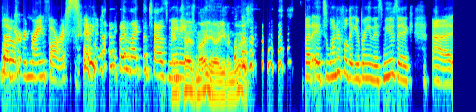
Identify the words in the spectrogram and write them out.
Vodka and rainforest. I like the And Tasmanian. Tasmania, even worse. but it's wonderful that you're bringing this music uh,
